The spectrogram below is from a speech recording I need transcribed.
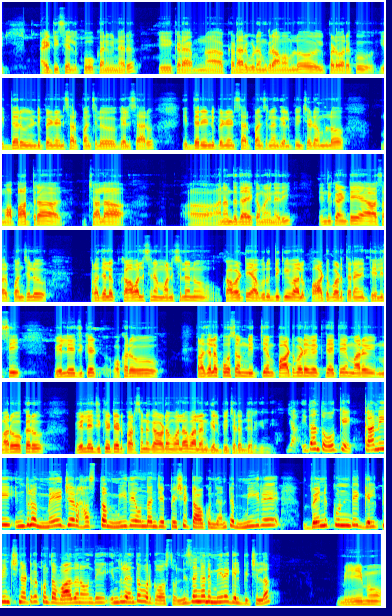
IT cell co convener ఇక్కడ నా కడారగూడెం గ్రామంలో ఇప్పటి వరకు ఇద్దరు ఇండిపెండెంట్ సర్పంచ్లు గెలిచారు. ఇద్దరు ఇండిపెండెంట్ సర్పంచ్లను గెలిపించడంలో మా పాత్ర చాలా ఆనందదాయకమైనది. ఎందుకంటే ఆ సర్పంచులు ప్రజలకు కావలసిన మనుషులను కాబట్టి అభివృద్ధికి వాళ్ళు పాటుపడతారని తెలిసి వెల్ ఎడ్యుకేట్ ఒకరు ప్రజల కోసం నిత్యం పాటుపడే వ్యక్తి అయితే మరో మరొకరు వెల్ ఎడ్యుకేటెడ్ పర్సన్ కావడం వల్ల వాళ్ళని గెలిపించడం జరిగింది. యా ఇదంతా ఓకే. కానీ ఇందులో మేజర్ హస్తం మీదే ఉందని చెప్పేసి టాక్ ఉంది. అంటే మీరే వెనుకుండి గెలిపించినట్టుగా కొంత వాదన ఉంది. ఇందులో ఎంతవరకు వస్తుంది నిజంగానే మీరే గెలిపించిల్లా? మేము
